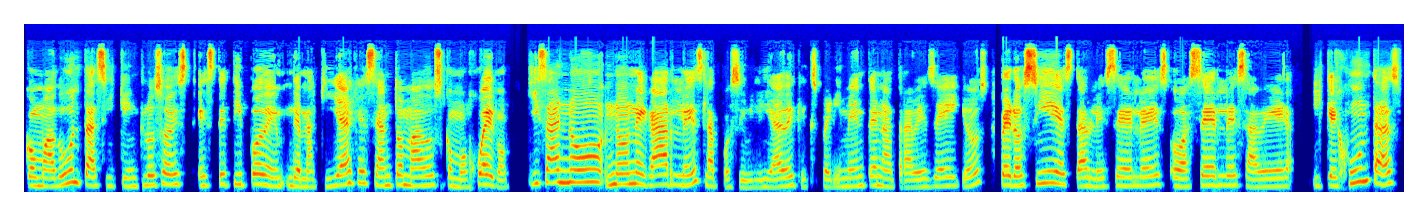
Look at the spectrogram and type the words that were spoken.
como adultas y que incluso es, este tipo de, de maquillajes sean tomados como juego. Quizá no, no negarles la posibilidad de que experimenten a través de ellos, pero sí establecerles o hacerles saber y que juntas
